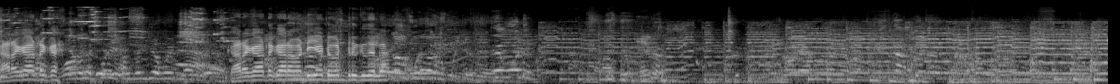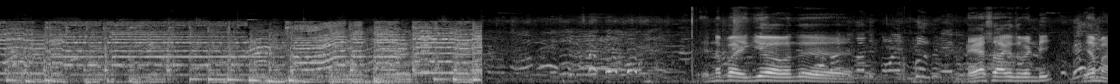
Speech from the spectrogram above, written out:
கரகாட்டக்க கரகாட்டக்கார வண்டி ஆட்டு வந்துட்டு இருக்குதுல்ல என்னப்பா எங்கேயோ வந்து டேஸ் ஆகுது வண்டி. ஏமா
